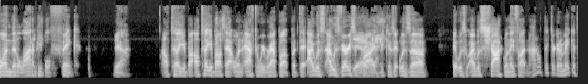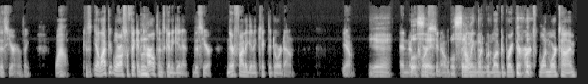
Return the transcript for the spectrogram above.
one that a lot of people think. Yeah. I'll tell you about I'll tell you about that one after we wrap up. But they, I was I was very Yeah, surprised okay. because it was uh it was I was shocked when they thought I don't think they're going to make it this year. I was like, wow, because you know a lot of people are also thinking Mm. Carlton's going to get in this year. And they're finally going to kick the door down. You know, Yeah, and We'll of course, see. you know, We'll see with that Collingwood would love to break their hearts one more time.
